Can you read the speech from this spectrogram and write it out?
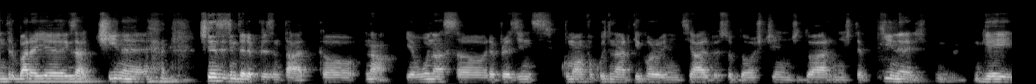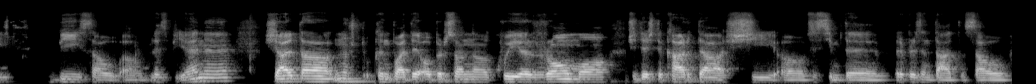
întrebarea e exact cine, cine se simte reprezentat, că na, e una să reprezinți, cum am făcut în articolul inițial pe sub 25, doar niște tineri gay bi sau uh, lesbiene. Și alta, nu știu, când poate o persoană queer romă citește cartea și uh, se simte reprezentată sau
